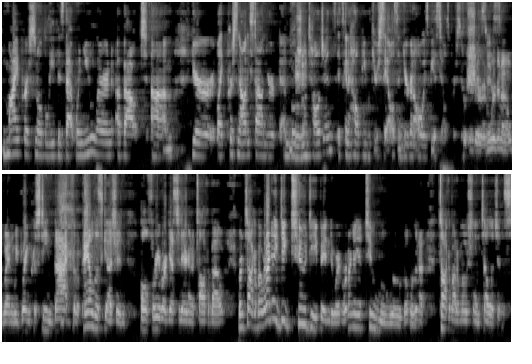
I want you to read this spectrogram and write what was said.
my personal belief is that when you learn about um, your like personality style and your emotional Mhm. intelligence, it's going to help you with your sales, and you're going to always be a salesperson For your sure. And we're gonna when we bring Christine back for the panel discussion, all three of our guests today are gonna talk about we're gonna talk about we're not gonna dig too deep into it. We're not gonna get too woo woo, but we're gonna talk about emotional intelligence.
